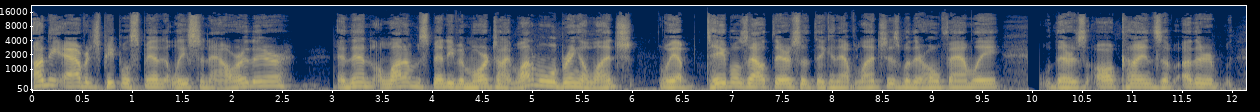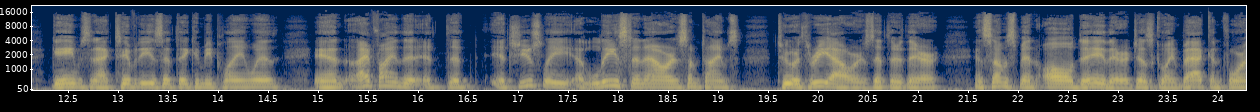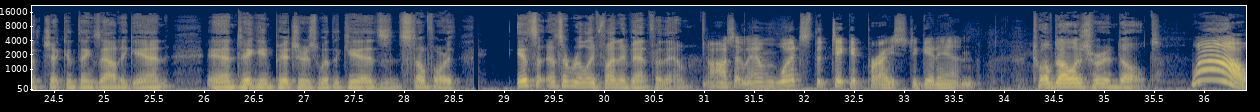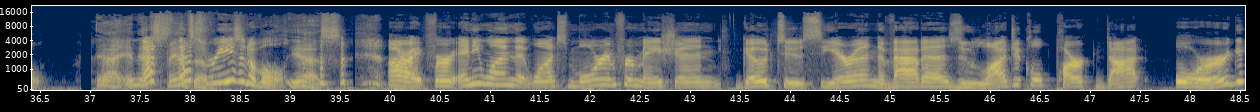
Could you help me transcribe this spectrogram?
On the average, people spend at least an hour there. And then a lot of them spend even more time. A lot of them will bring a lunch. We have tables out there so that they can have lunches with their whole family there's all kinds of other games and activities that they can be playing with, and I find that it, that it's usually at least an hour and sometimes two or three hours that they're there, and some spend all day there just going back and forth, checking things out again, and taking pictures with the kids and so forth. It's it's a really fun event for them. Awesome. And what's the ticket price to get in? Twelve dollars for an adult. Wow. Yeah, that's that's reasonable. Yes. All right. For anyone that wants more information, go to Sierra Nevada Zoological Park.org.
